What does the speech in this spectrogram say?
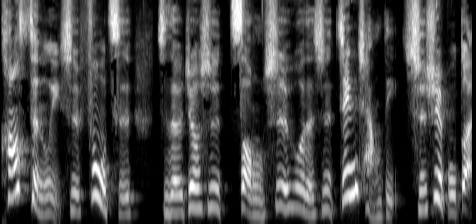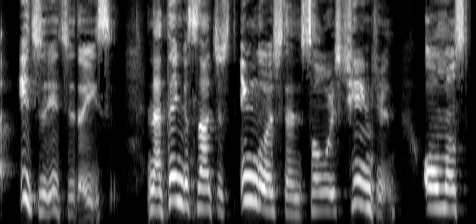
Constantly 是副词，指的就是总是或者是经常地、持续不断、一直一直的意思。And I think it's not just English that's always changing. Almost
